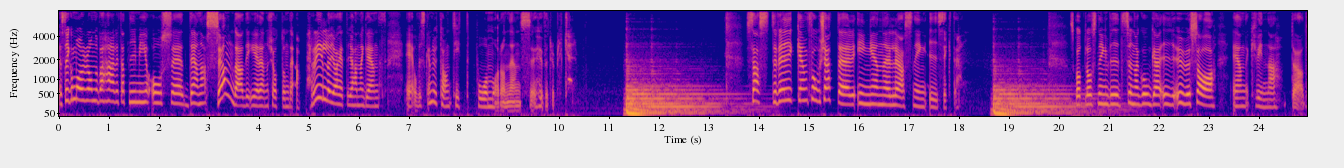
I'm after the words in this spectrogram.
Jag säger god morgon och vad härligt att ni är med oss eh, denna söndag. Det är den 28 april och jag heter Johanna Gräns eh, och vi ska nu ta en titt på morgonens eh, huvudrubriker. SAS-strejken fortsätter, ingen lösning i sikte. Skottlossning vid synagoga i USA, en kvinna död.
